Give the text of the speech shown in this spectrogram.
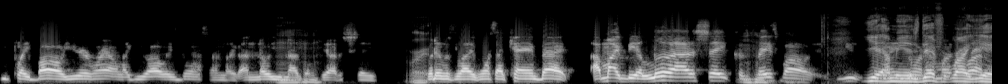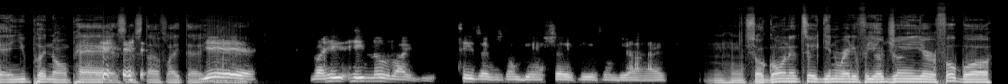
you play ball year round, like you always doing something. Like I know you're not gonna Mhm. be out of shape. right. But it was like once I came back, I might be a little out of shape because Mhm. baseball. You yeah, I mean it's different, right? running. Yeah, and you putting on pads and stuff like that. you know. yeah. But he he knew like TJ was gonna be in shape. He was gonna be all right. hmm So going into getting ready for your junior year of football,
